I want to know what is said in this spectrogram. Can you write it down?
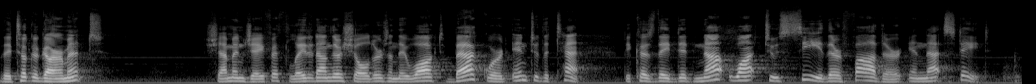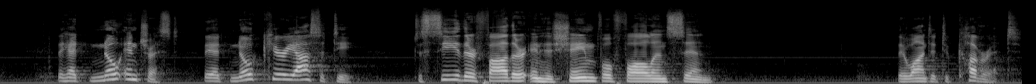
They took a garment Shem and Japheth laid it on their shoulders, and they walked backward into the tent because they did not want to see their father in that state. They had no interest, they had no curiosity to see their father in his shameful fallen sin. They wanted to cover it,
